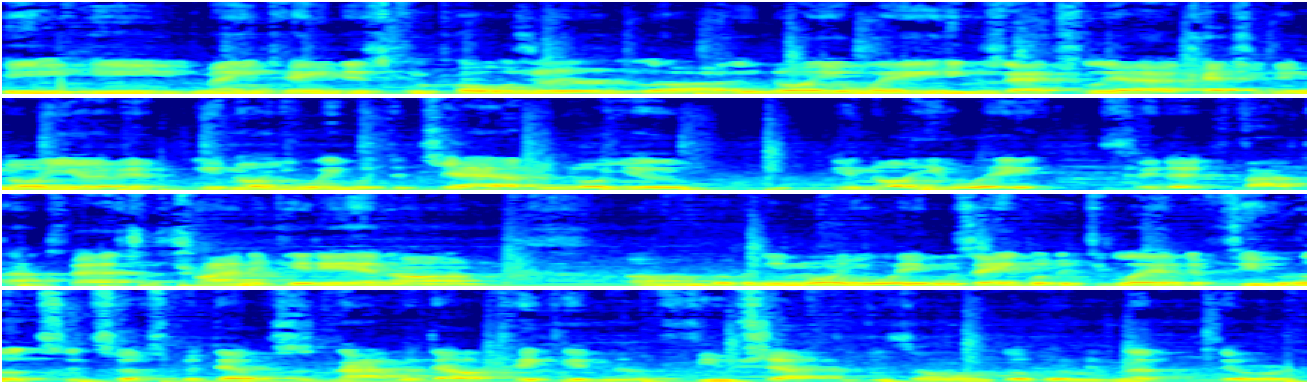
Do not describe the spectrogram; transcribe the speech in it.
He, he maintained his composure. Uh, Inoue, he was actually uh, catching Inoue, Inoue with the jab. Inoue, Inoue, say that five times fast, was trying to get in on him. Um, but Inoue was able to land a few hooks and such, but that was not without taking a few shots to his own, Though there was not, there were,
